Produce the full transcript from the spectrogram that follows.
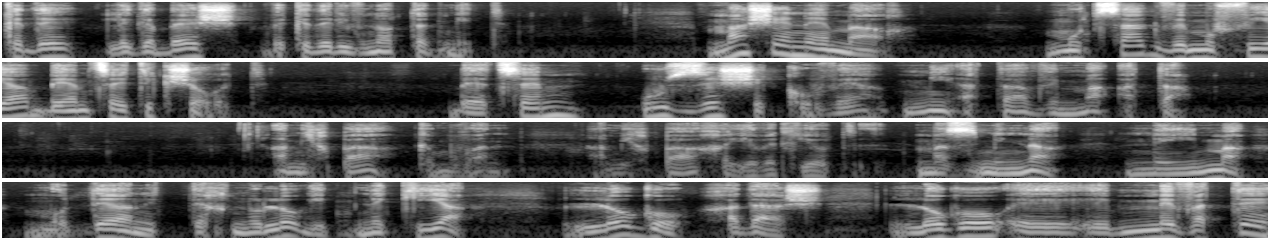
כדי לגבש וכדי לבנות תדמית. מה שנאמר, מוצג ומופיע באמצעי תקשורת. בעצם הוא זה שקובע מי אתה ומה אתה. המכפאה, כמובן, המכפאה חייבת להיות מזמינה, נעימה, מודרנית, טכנולוגית, נקייה, לוגו חדש, לוגו אה, אה, מבטא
